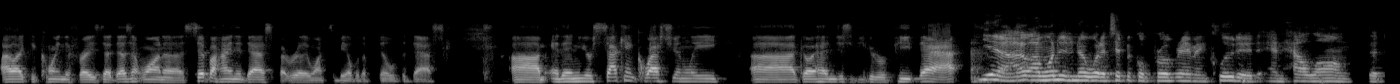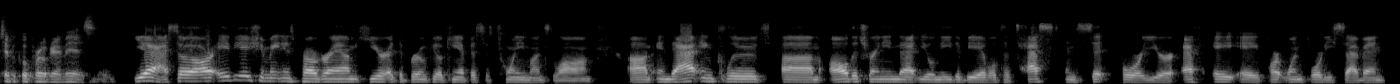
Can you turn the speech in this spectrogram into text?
I like to coin the phrase that doesn't want to sit behind the desk, but really wants to be able to build the desk. Um, and then your second question, Lee, uh, go ahead and just if you could repeat that. Yeah, I, I, wanted to know what a typical program included and how long the typical program is. Yeah, so our aviation maintenance program here at the Broomfield campus is 20 months long. Um, and that includes um, all the training that you'll need to be able to test and sit for your FAA Part 147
